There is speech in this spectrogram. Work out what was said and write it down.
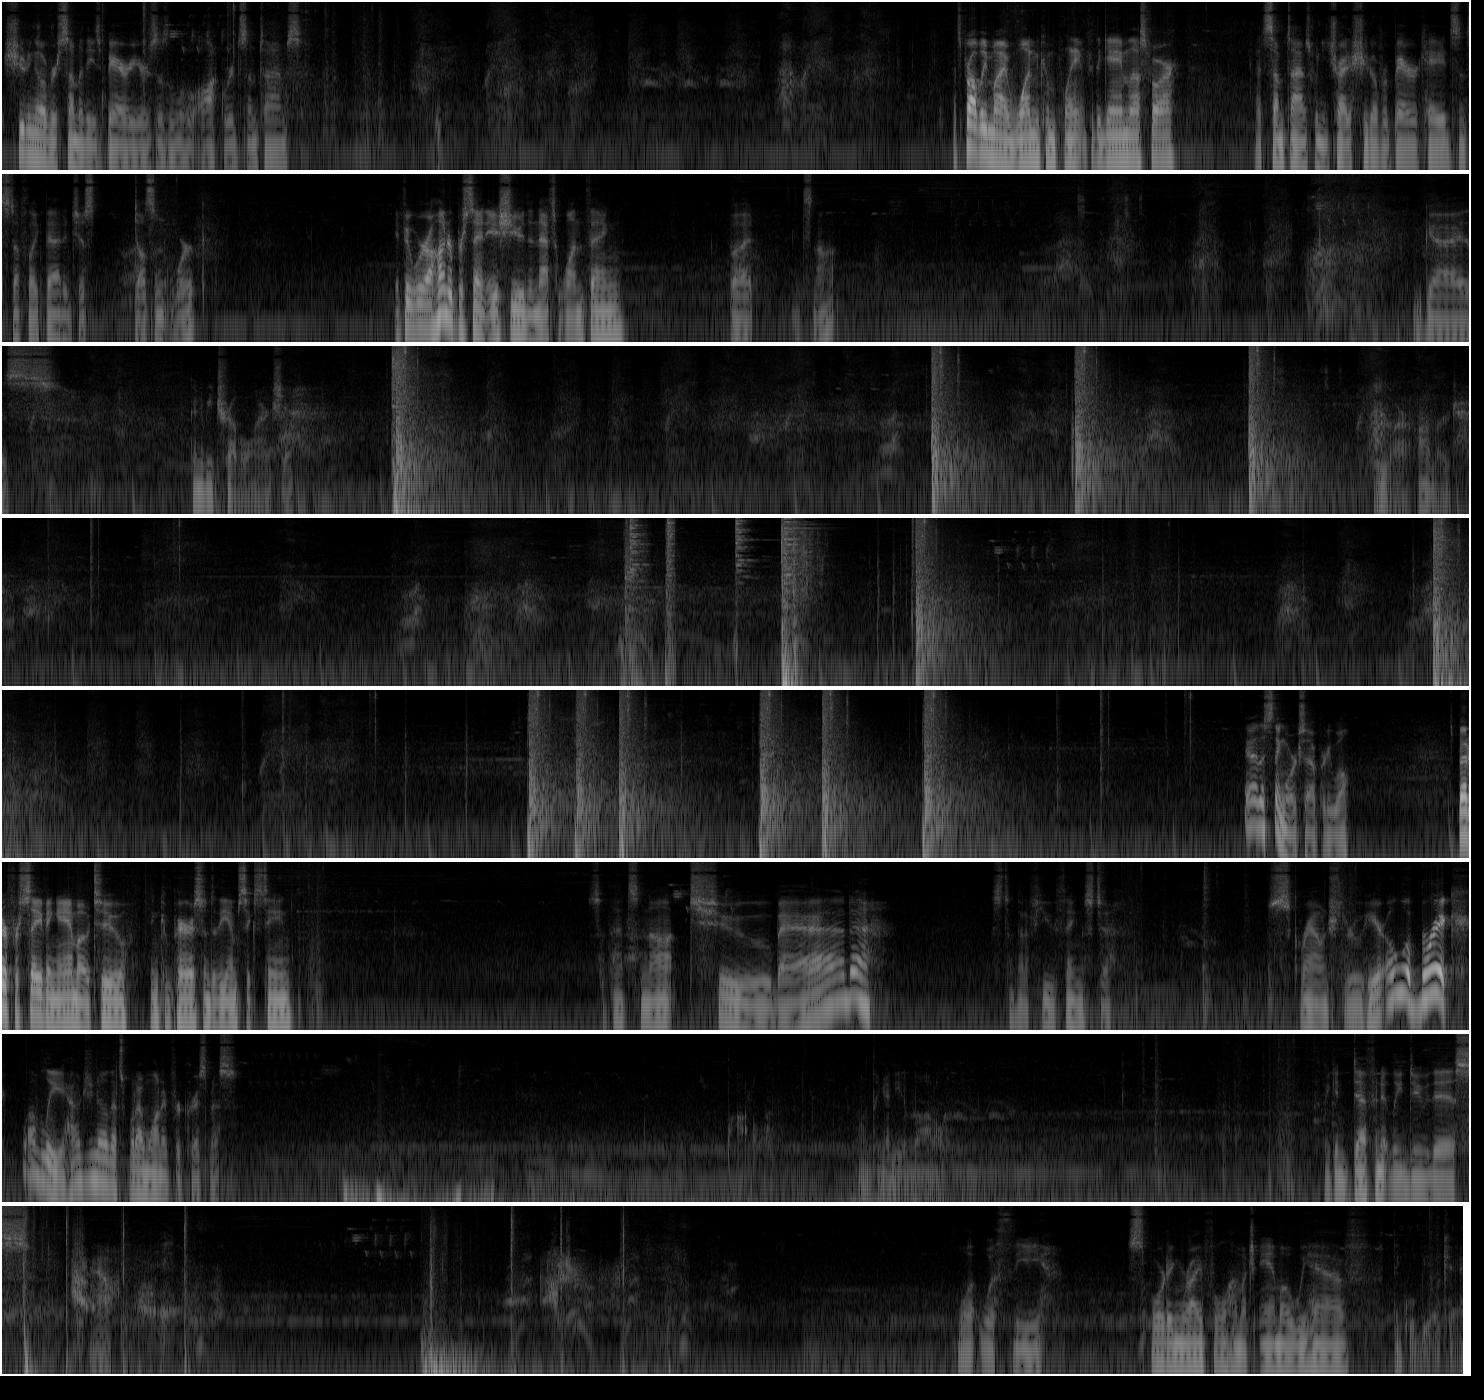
Shooting over some of these barriers is a little awkward sometimes. That's probably my one complaint for the game thus far. That sometimes when you try to shoot over barricades and stuff like that, it just doesn't work. If it were a 100% issue, then that's one thing, but it's not. You guys are gonna be trouble, aren't? You are armored. Yeah, this thing works out pretty well. It's better for saving ammo, too, in comparison to the M16. So that's not too bad. Still got a few things to scrounge through here. Oh, a brick! Lovely. How'd you know that's what I wanted for Christmas? We can definitely do this. Ow. What with the sporting rifle, how much ammo we have, I think we'll be okay.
